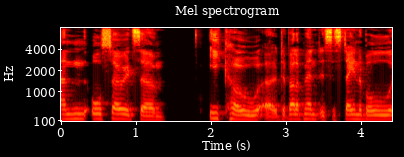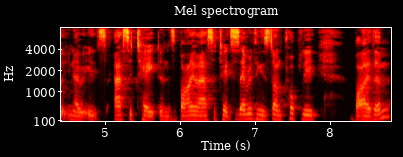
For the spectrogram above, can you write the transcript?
and also it's um, eco uh, development. It's sustainable. You know, it's acetate and it's bioacetate. So everything is done properly by them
